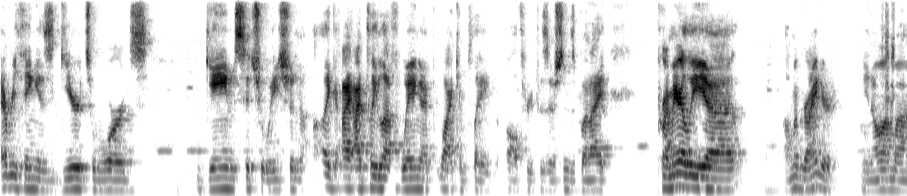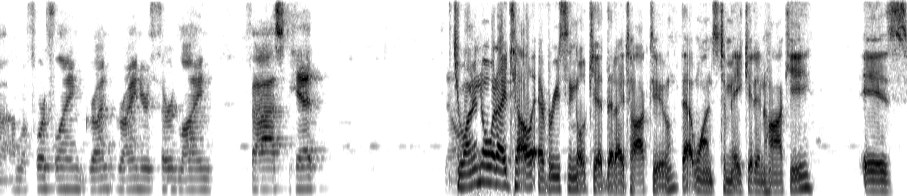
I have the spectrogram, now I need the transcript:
everything is geared towards game situation. Like I, I play left wing. I, well, I can play all three positions, but I primarily uh, I'm a grinder. You know, I'm a I'm a fourth line grunt grinder, third line fast hit. Do you want to know what I tell every single kid that I talk to that wants to make it in hockey? Is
